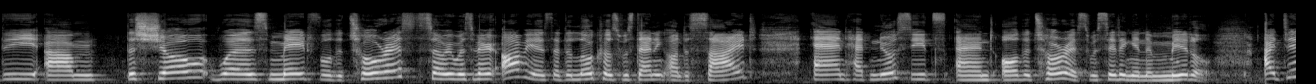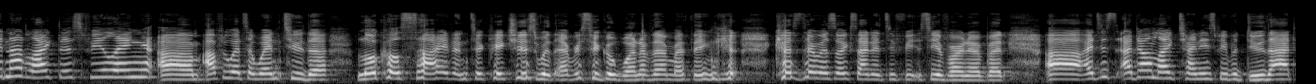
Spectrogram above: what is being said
the um, the show was made for the tourists, so it was very obvious that the locals were standing on the side and had no seats and all the tourists were sitting in the middle. I did not like this feeling. Um, afterwards I went to the local site and took pictures with every single one of them I think because they were so excited to see a foreigner but uh, I just I don't like Chinese people do that.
